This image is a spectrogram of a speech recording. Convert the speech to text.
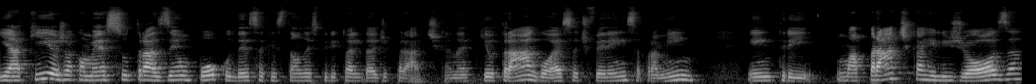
E aqui eu já começo a trazer um pouco dessa questão da espiritualidade prática, né? Porque eu trago essa diferença para mim entre uma prática religiosa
